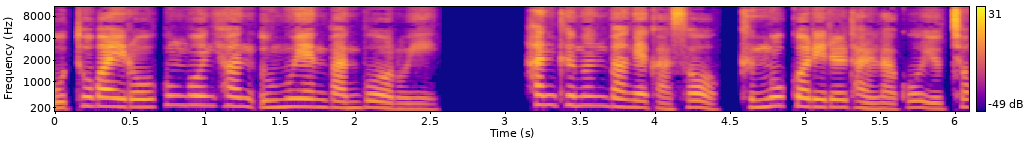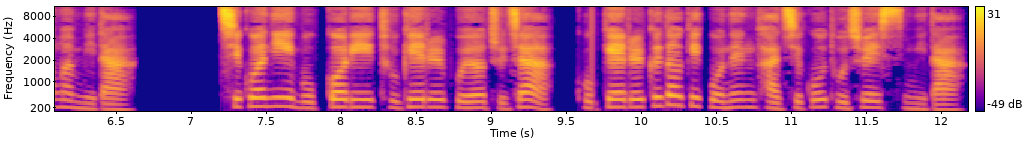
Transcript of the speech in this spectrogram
오토바이로 홍문현 의무엔 반부어로이 한 금은방에 가서 금목걸이를 달라고 요청합니다. 직원이 목걸이 두 개를 보여주자 고개를 끄덕이고는 가지고 도주했습니다.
